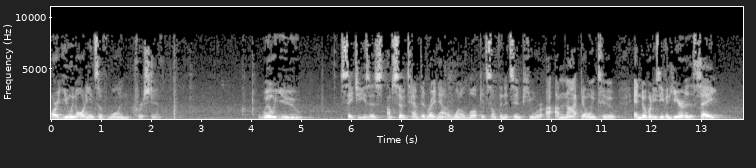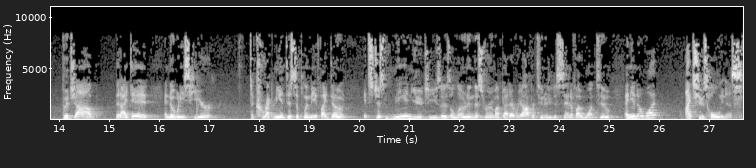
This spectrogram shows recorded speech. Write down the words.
Are you an audience of one Christian? Will you say, Jesus, I'm so tempted right now to want to look at something that's impure. I, I'm not going to. And nobody's even here to say, good job that I did. And nobody's here to correct me and discipline me if I don't. It's just me and you, Jesus, alone in this room. I've got every opportunity to sin if I want to. And you know what? I choose holiness.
